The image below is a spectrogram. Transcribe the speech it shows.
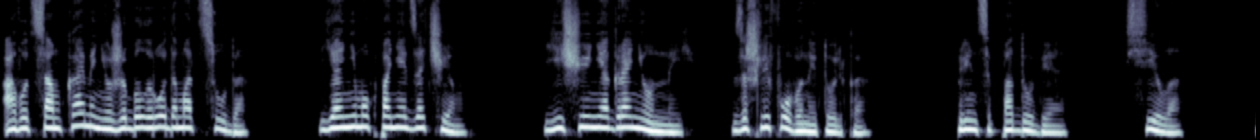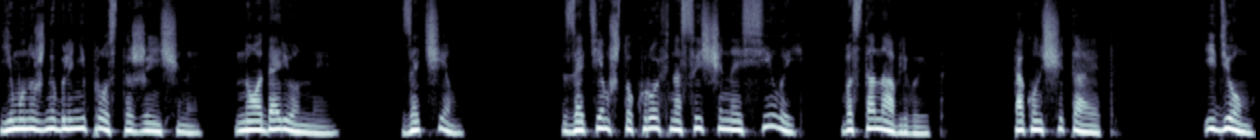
А вот сам камень уже был родом отсюда. Я не мог понять, зачем. Еще и не ограненный, зашлифованный только. Принцип подобия. Сила. Ему нужны были не просто женщины, но одаренные. Зачем? Затем, что кровь, насыщенная силой, восстанавливает. Так он считает. Идем.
